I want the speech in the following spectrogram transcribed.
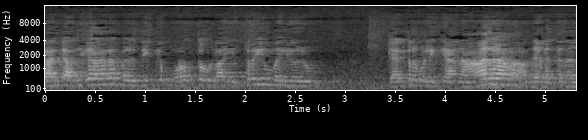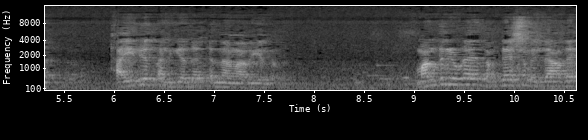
തന്റെ അധികാര പരിധിക്ക് പുറത്തുള്ള ഇത്രയും വലിയൊരു ടെൻഡർ വിളിക്കാൻ ആരാണ് അദ്ദേഹത്തിന് ധൈര്യം നൽകിയത് എന്നാണ് അറിയുന്നത് മന്ത്രിയുടെ നിർദ്ദേശമില്ലാതെ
